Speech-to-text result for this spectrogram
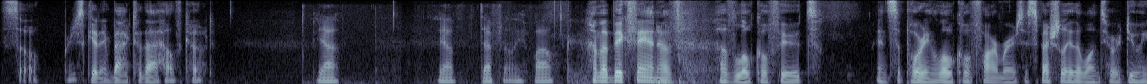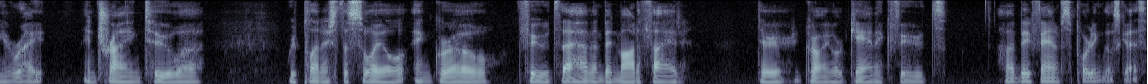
So we're just getting back to that health code. Yeah. Yeah. Definitely. Wow. I'm a big fan of, of local foods and supporting local farmers, especially the ones who are doing it right and trying to uh, replenish the soil and grow foods that haven't been modified. They're growing organic foods. I'm a big fan of supporting those guys.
